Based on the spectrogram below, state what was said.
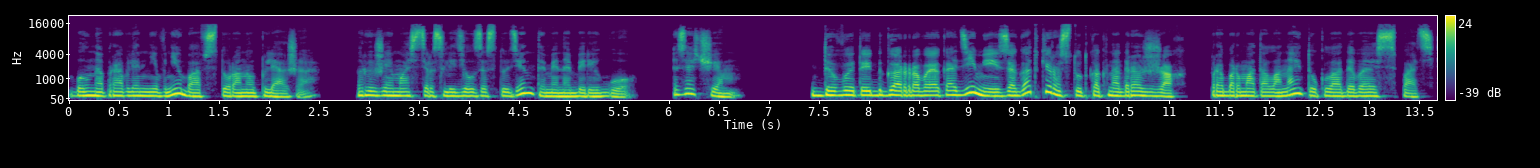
был направлен не в небо, а в сторону пляжа? Рыжий мастер следил за студентами на берегу. Зачем? «Да в этой Дгарровой академии загадки растут, как на дрожжах», пробормотала Найт, укладываясь спать.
